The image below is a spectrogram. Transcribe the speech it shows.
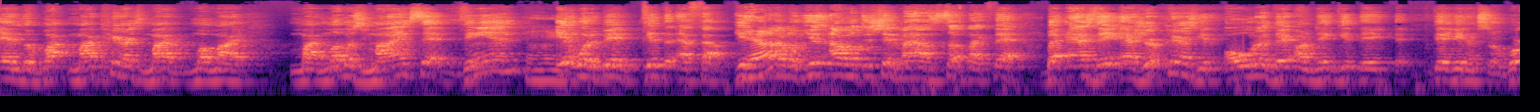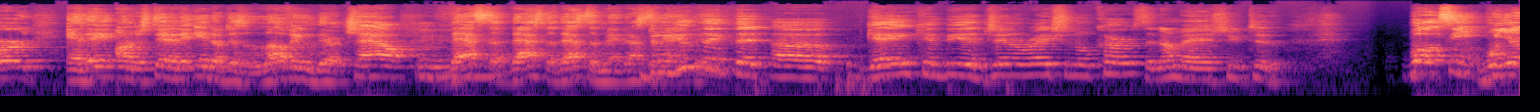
and the my, my parents, my my my mother's mindset then, it would have been get the f out. Get, Mm-hmm. Yeah. I, don't, get, I want this shit in my house and stuff like that. But as they as your parents get older, they are they get they they get into the word and they understand and they end up just loving their child. That's the that's the that's the man. That's the Do main you thing. think that uh, gay can be a generational curse? And I'm gonna ask you too. Well, see, when you're,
